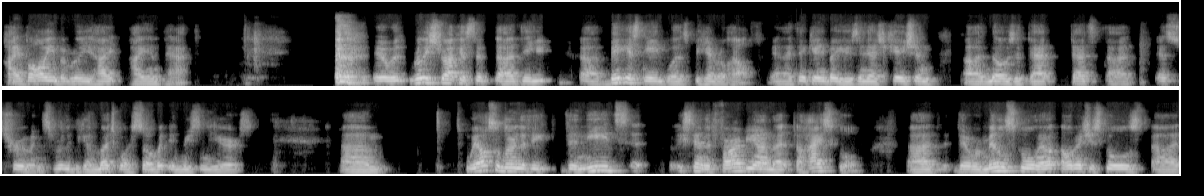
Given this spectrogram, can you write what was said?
high volume, but really high, high impact. it was really struck us that uh, the uh, biggest need was behavioral health. And I think anybody who's in education uh, knows that, that that's, uh, that's true. And it's really become much more so in recent years. Um, we also learned that the, the needs extended far beyond the, the high school. Uh, there were middle school and elementary schools, uh,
